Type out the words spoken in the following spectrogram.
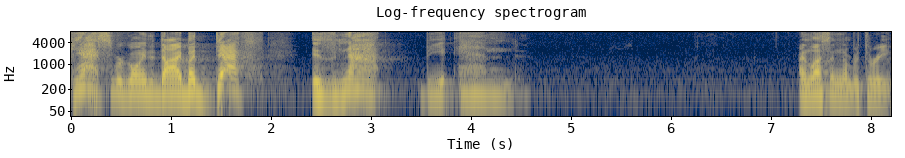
Yes, we're going to die, but death is not the end. And lesson number three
